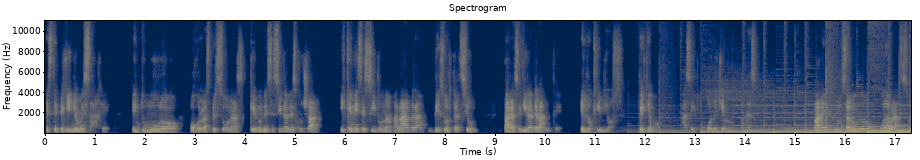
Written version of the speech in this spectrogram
este pequeño mensaje en tu muro o con las personas que lo necesitan escuchar y que necesita una palabra de exhortación para seguir adelante en lo que Dios te llamó a hacer o le llamó a hacer. ¿Vale? Un saludo, un abrazo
